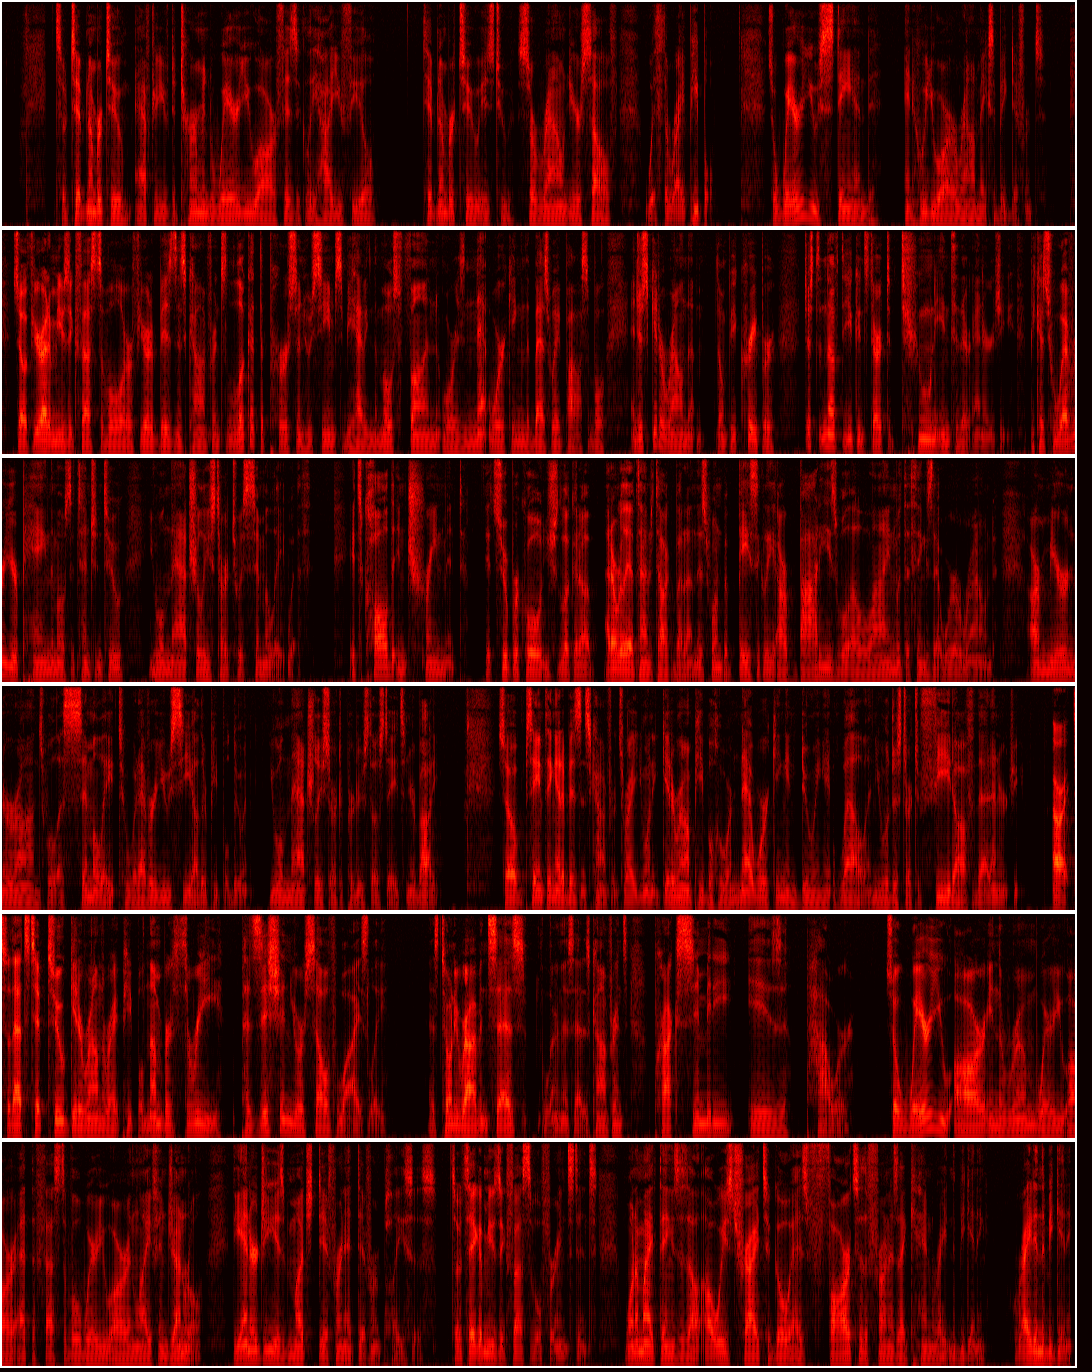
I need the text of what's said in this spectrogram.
So, tip number two, after you've determined where you are physically, how you feel, tip number two is to surround yourself with the right people. So, where you stand and who you are around makes a big difference. So if you're at a music festival or if you're at a business conference, look at the person who seems to be having the most fun or is networking the best way possible and just get around them. Don't be a creeper, just enough that you can start to tune into their energy. Because whoever you're paying the most attention to, you will naturally start to assimilate with. It's called entrainment. It's super cool. You should look it up. I don't really have time to talk about it on this one, but basically, our bodies will align with the things that we're around. Our mirror neurons will assimilate to whatever you see other people doing. You will naturally start to produce those states in your body. So, same thing at a business conference, right? You want to get around people who are networking and doing it well, and you will just start to feed off of that energy. All right, so that's tip two get around the right people. Number three, position yourself wisely. As Tony Robbins says, I learned this at his conference proximity is power. So, where you are in the room, where you are at the festival, where you are in life in general, the energy is much different at different places. So, take a music festival, for instance. One of my things is I'll always try to go as far to the front as I can right in the beginning, right in the beginning,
